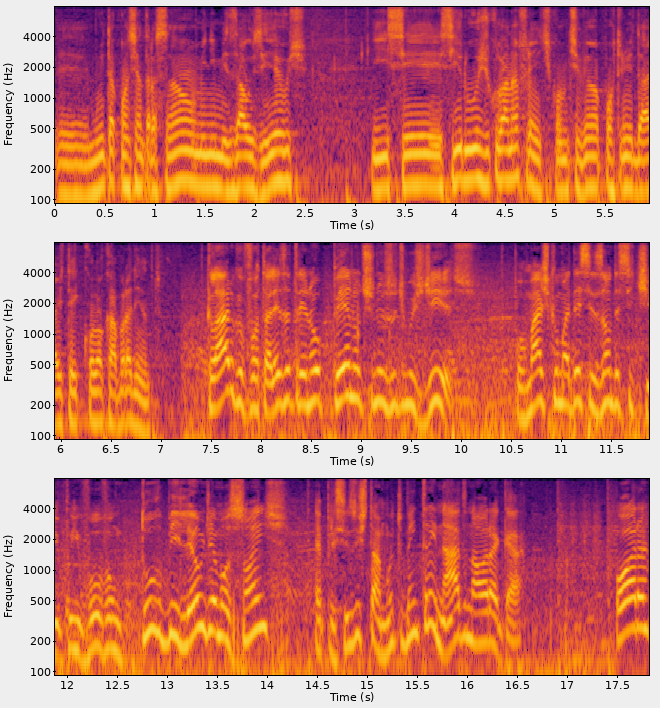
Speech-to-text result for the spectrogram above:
é, muita concentração, minimizar os erros e ser cirúrgico lá na frente. Quando tiver uma oportunidade, tem que colocar para dentro. Claro que o Fortaleza treinou pênaltis nos últimos dias. Por mais que uma decisão desse tipo envolva um turbilhão de emoções, é preciso estar muito bem treinado na hora H. Hora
